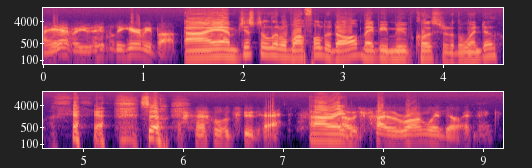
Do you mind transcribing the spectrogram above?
I am. Are you able to hear me, Bob? I am just a little muffled at all. Maybe move closer to the window. so we'll do that. All right. I was probably the wrong window, I think.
